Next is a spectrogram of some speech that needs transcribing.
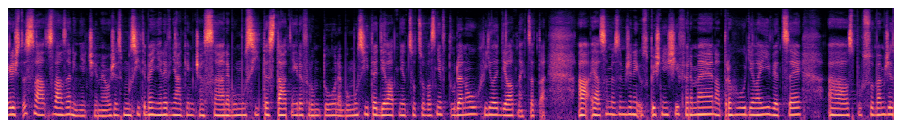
když jste svázaný něčím, jo, že musíte být někde v nějakém čase, nebo musíte stát někde frontu, nebo musíte dělat něco, co vlastně v tu danou chvíli dělat nechcete. A já si myslím, že nejúspěšnější firmy na trhu dělají věci způsobem, že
